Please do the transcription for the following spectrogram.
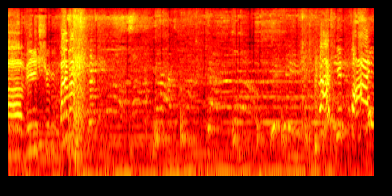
Ah, wie ich schon. Warte! Nein, Ball,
